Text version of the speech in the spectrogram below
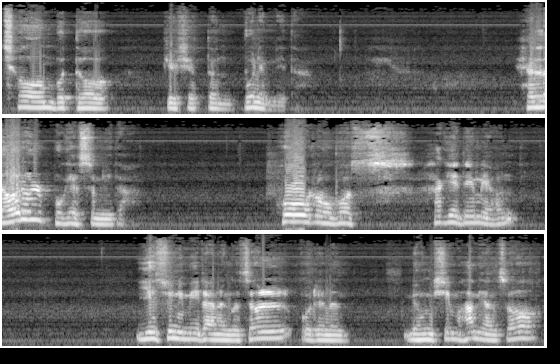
처음부터 계셨던 분입니다. 헬러를 보겠습니다. 호로보스 하게 되면 예수님이라는 것을 우리는 명심하면서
